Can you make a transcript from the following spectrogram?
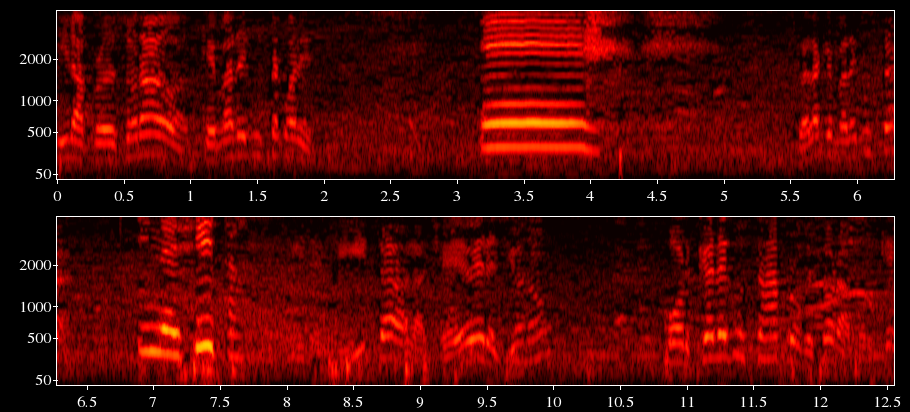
¿Y la profesora que más le gusta cuál es? Eh, ¿Cuál es la que más le gusta? Inesita. Inesita, la chévere, ¿sí o no? ¿Por qué le gusta a esa profesora? ¿Por qué?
